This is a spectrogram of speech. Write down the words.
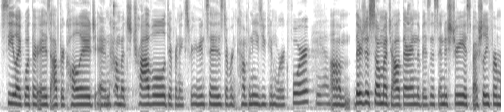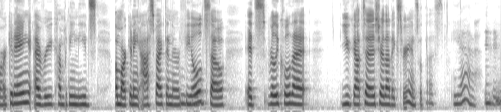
see like what there is after college and mm-hmm. how much travel, different experiences, different companies you can work for. Yeah. Um, there's just so much out there in the business industry, especially for marketing. Every company needs a marketing aspect in their mm-hmm. field. So it's really cool that you got to share that experience with us. Yeah. Mm-hmm.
